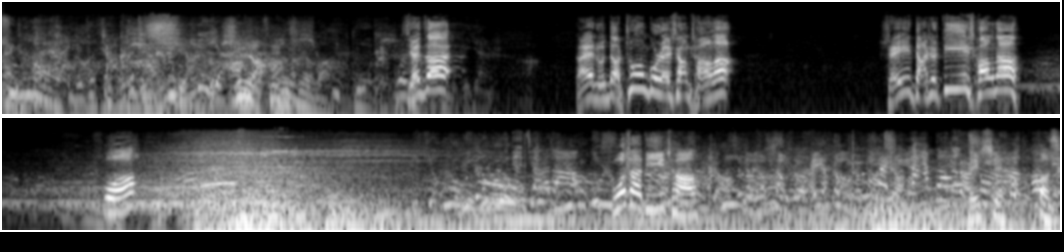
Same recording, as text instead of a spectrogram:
凶啊！看着就长得就实力啊！是啊，现在该轮到中国人上场了。谁打这第一场呢？我。姑娘家的，我打第一场。没事，放心。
